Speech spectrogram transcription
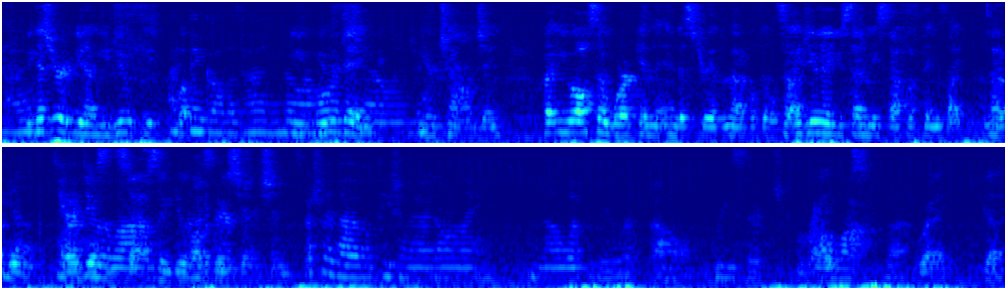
mine, Because you're, you know, you do, you, I well, think all the time. You know, you- I'm you always think challenging. you're challenging. But you also work in the industry of the medical field. So I do know you send me stuff of things like medical Yeah. Yeah, articles and stuff. So you do a lot of research. research and Especially if I have a patient that I don't like know what to do with, I'll research right. a lot. But Right. Good.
